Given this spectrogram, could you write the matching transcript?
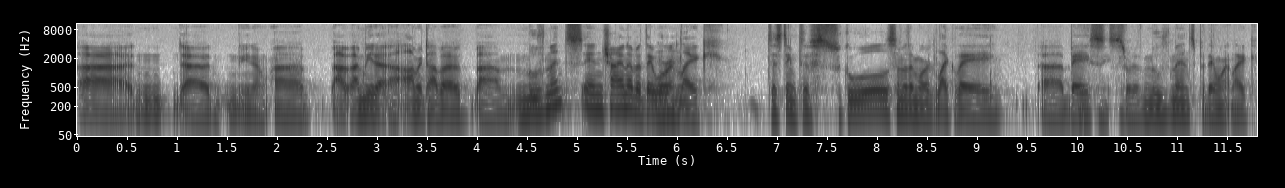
Uh, uh, you know, uh, Amida, Amitabha um, movements in China, but they Mm-hmm. weren't like distinctive schools. Some of them were like lay uh, based sort of movements, but they weren't like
